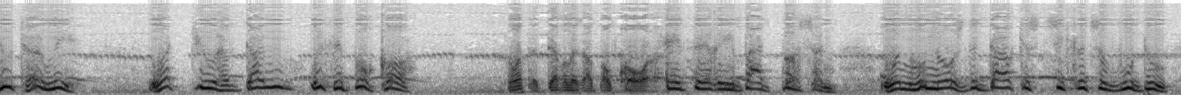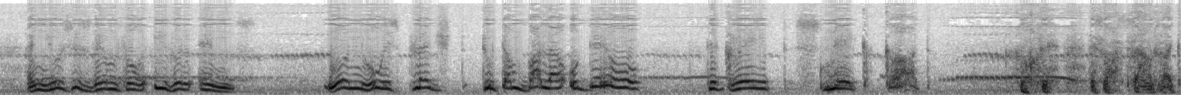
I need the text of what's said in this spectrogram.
you tell me what you have done with the Bokor. What the devil is a Bokor? A very bad person. One who knows the darkest secrets of voodoo and uses them for evil ends. One who is pledged to Dambala Odeo, the great snake god. This all sounds like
